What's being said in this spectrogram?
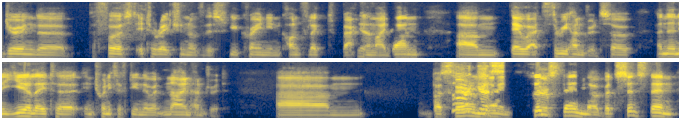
during the, the first iteration of this Ukrainian conflict back Yeah. in Maidan, um, they were at 300. So, and then a year later in 2015, they were at 900. Um, but So bear in mind, since then, though, but since then,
